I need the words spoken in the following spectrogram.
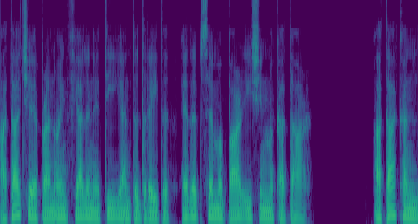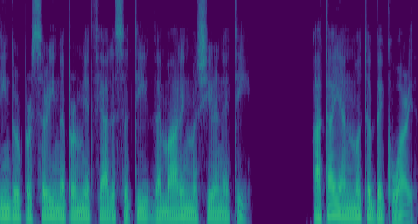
Ata që e pranojnë fjalën e tij janë të drejtët, edhe pse më parë ishin mëkatarë. Ata kanë lindur përsëri nëpërmjet fjalës së tij dhe marrin mëshirën e tij. Ata janë më të bekuarit.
